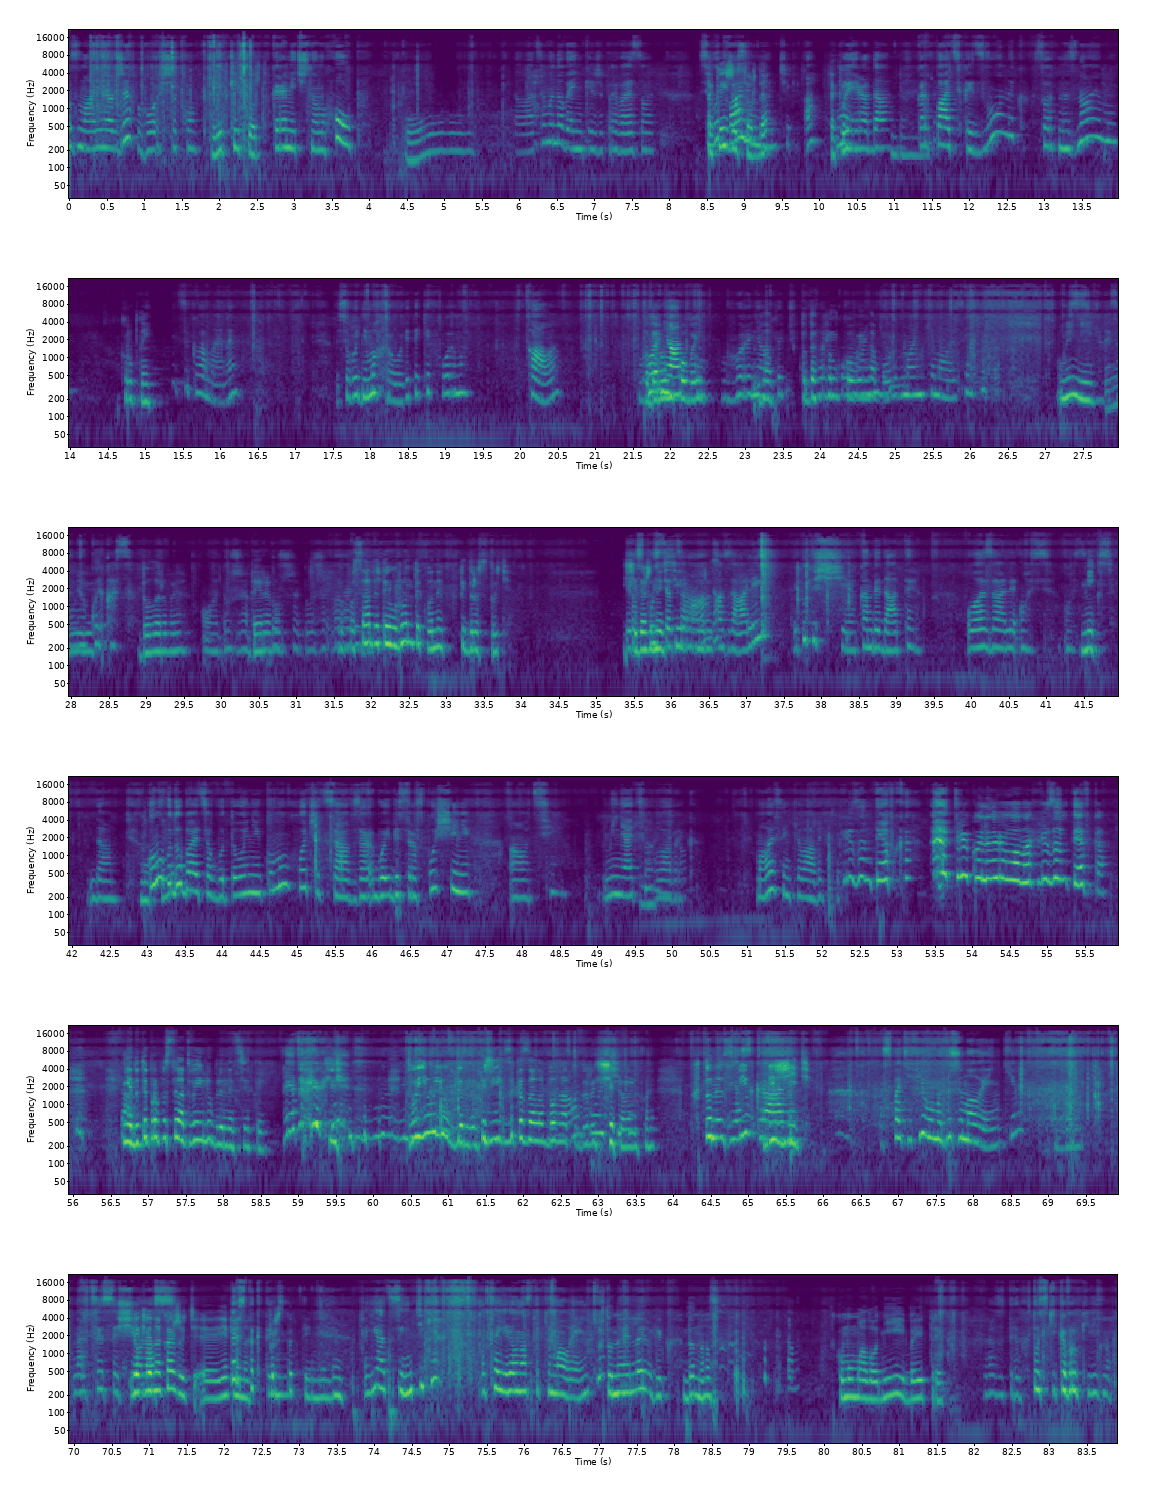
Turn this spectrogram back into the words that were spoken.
Гузманія вже в горщику. Рідкий сорт. В керамічному хоуп. О, Дала. Це ми новенький вже привезли. Такий же сорт, да? лимончики. А? Такий? Мейра, да. да. Карпатський дзвоник, сорт не знаємо. Крупний. І цикламени. Сьогодні махрові такі форми. Кава. В Подарунковий. горнятку. В горняточку. Подарунковий набор. Маленькі, малесенькі. Ні-ні. Це в нього Ой, кулькас. Доларове. Ой, дуже, Дерево. дуже, дуже. Ви посадите у ґрунтик, вони підростуть. І І ще навіть не всі роз- азалій. І тут іще кандидати у азалі. Ось, ось. Мікс. Да. на Кому подобається в бутоні, кому хочеться в зар- бо і без розпущені. А оці мініатюр лаврик. Малесенькі лаврики. Хризантевка. Трикольорова хризантевка. Ні, ну ти пропустила твої улюблені цвіти. Твої улюблені, ти ж їх заказала багато, до речі. Хто не Яскраві. біжіть. з патіфілами дуже маленькі. Нарциси ще Як у нас кажуть, е, як перспективні. перспективні да. гіацинтики. Оце є у нас такі маленькі. Хто не алергік, до нас. Кому мало однієї, беріть три. Зразу три. Хто скільки в руки візьме.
